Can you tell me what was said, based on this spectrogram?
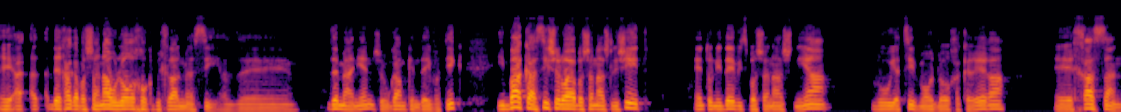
אה, דרך אגב, השנה הוא לא רחוק בכלל מהשיא, אז אה, זה מעניין, שהוא גם כן די ותיק. איבאקה, השיא שלו היה בשנה השלישית, אנטוני דייוויס בשנה השנייה, והוא יציב מאוד לאורך הקריירה. אה, חסן,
